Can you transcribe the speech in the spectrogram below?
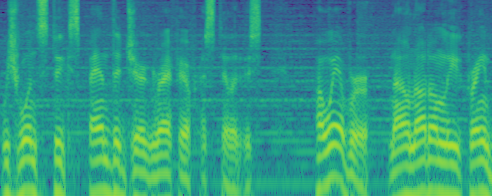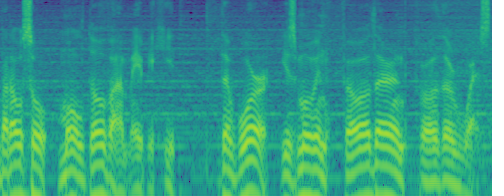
which wants to expand the geography of hostilities. However, now not only Ukraine but also Moldova may be hit. The war is moving further and further west.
